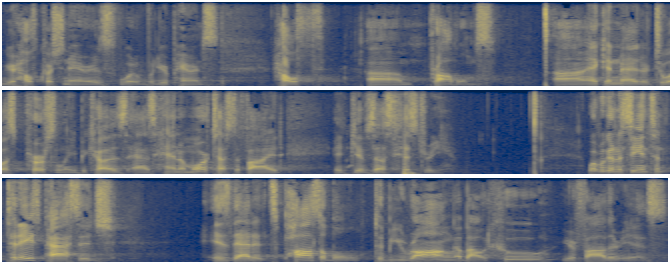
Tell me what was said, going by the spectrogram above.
your health questionnaire is what, what your parents' health um, problems. Uh, it can matter to us personally because, as Hannah Moore testified, it gives us history. What we're going to see in t- today's passage is that it's possible to be wrong about who your father is.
